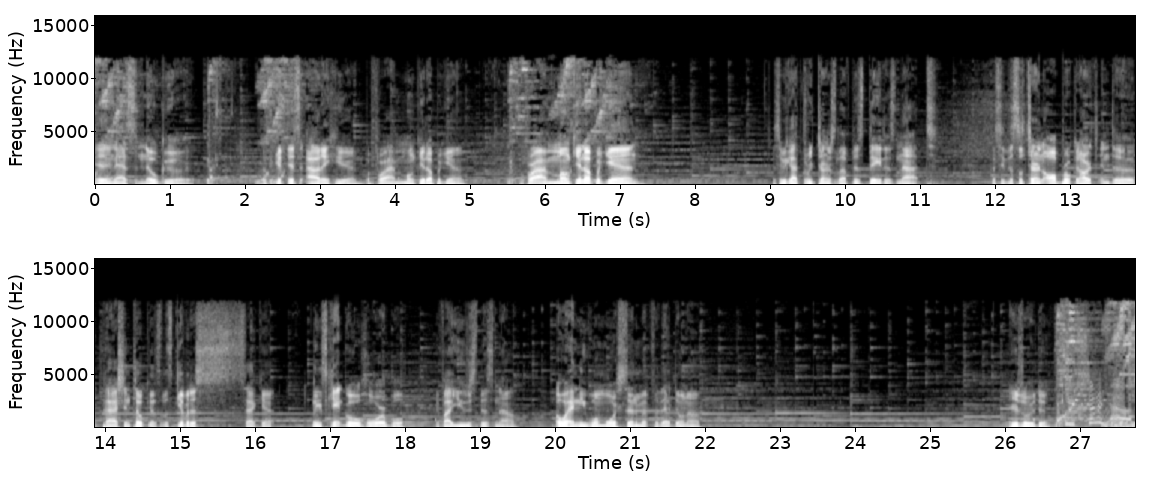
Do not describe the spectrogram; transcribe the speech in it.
And that's no good. Let's get this out of here before I monk it up again. Before I monk it up again. Let's see, we got three turns left. This date is not. Let's see, this will turn all broken hearts into passion tokens. Let's give it a second. Things can't go horrible if I use this now. Oh, I need one more sentiment for that, don't I? Here's what we do. You shouldn't have.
